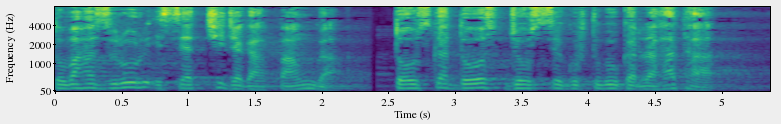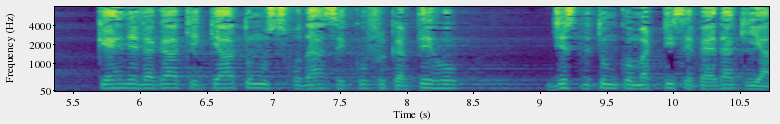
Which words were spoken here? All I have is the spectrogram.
तो वहाँ ज़रूर इससे अच्छी जगह पाऊँगा। तो उसका दोस्त जो उससे गुफ्तगु कर रहा था, कहने लगा कि क्या तुम उस खुदा से कुफ्र करते हो, जिसने तुमको मट्टी से पैदा किया?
